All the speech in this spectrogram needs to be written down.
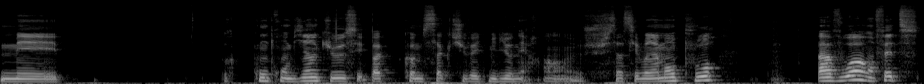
Mais comprends bien que c'est pas comme ça que tu vas être millionnaire. Hein. Ça c'est vraiment pour avoir en fait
